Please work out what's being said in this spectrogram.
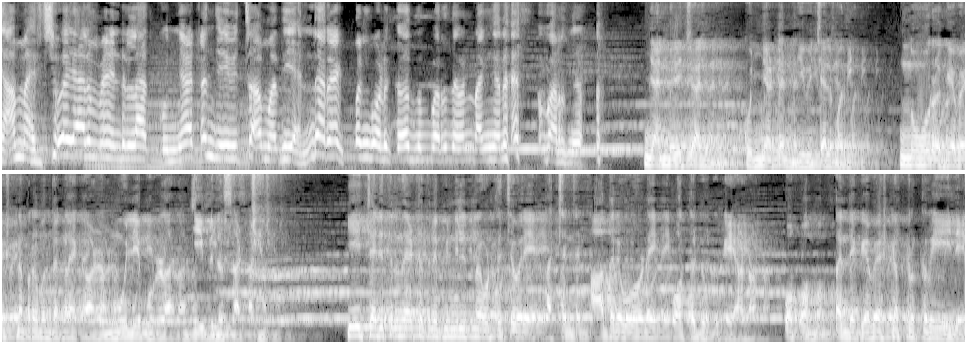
ഞാൻ മരിച്ചു പോയാലും വേണ്ടില്ല. കുഞ്ഞാട്ടം ജീവിച്ചാ മതി. എന്റെ രക്തം കൊടുക്കെന്നും പറഞ്ഞുകൊണ്ട് അങ്ങനെ പറഞ്ഞു. ഞാൻ മരിച്ചാലും കുഞ്ഞേട്ടൻ ജീവിച്ചാൽ മതി. നൂറ് ഗവേഷണ പ്രബന്ധങ്ങളെക്കാൾ മൂല്യമുള്ള ജീവിത സാക്ഷ്യം. ഈ ചരിത്ര നേട്ടത്തിന് പിന്നിൽ പ്രവർത്തിച്ചവരെ അച്ഛൻ ആദരവോടെ ഓർത്തെടുക്കുകയാണ്. ഒപ്പം തന്റെ ഗവേഷണ പ്രക്രിയയിലെ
